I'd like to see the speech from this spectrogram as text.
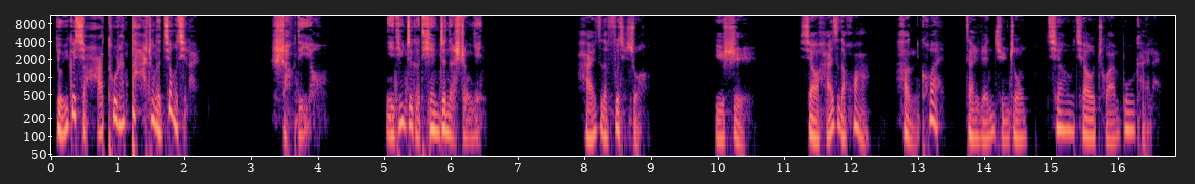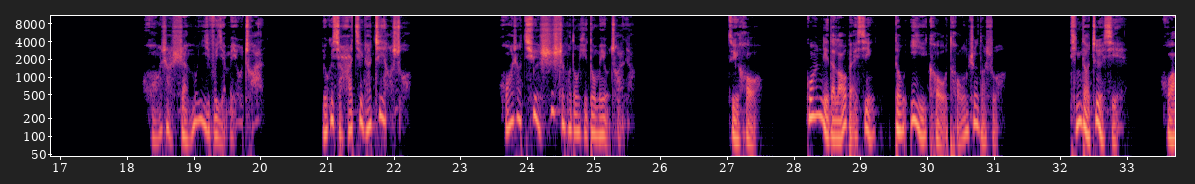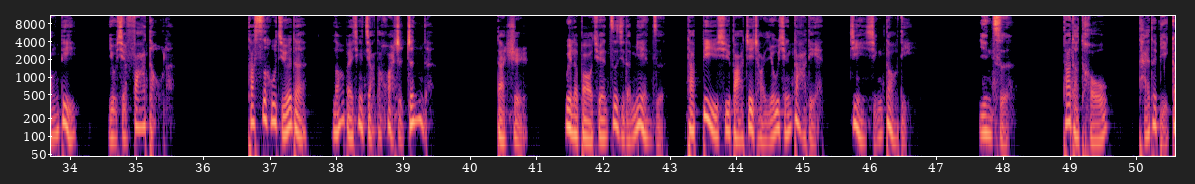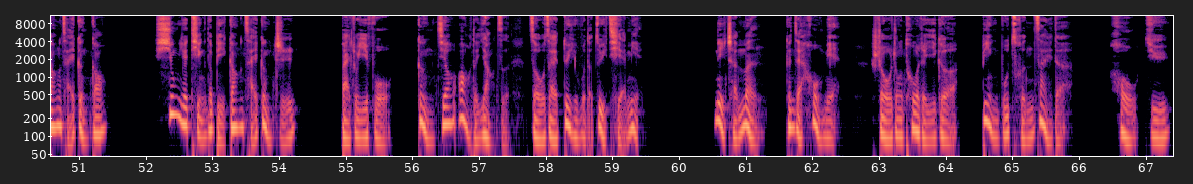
有一个小孩突然大声的叫起来：“上帝哟，你听这个天真的声音！”孩子的父亲说。于是，小孩子的话很快在人群中悄悄传播开来。皇上什么衣服也没有穿，有个小孩竟然这样说。皇上确实什么东西都没有穿呀。最后，关里的老百姓都异口同声的说：“听到这些，皇帝有些发抖了。他似乎觉得老百姓讲的话是真的，但是为了保全自己的面子，他必须把这场游行大典进行到底。因此，他的头抬得比刚才更高。”胸也挺得比刚才更直，摆出一副更骄傲的样子，走在队伍的最前面。内臣们跟在后面，手中拖着一个并不存在的后居。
